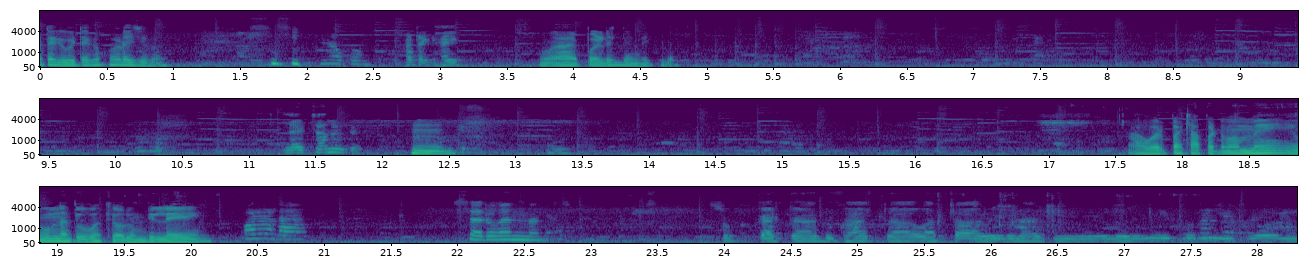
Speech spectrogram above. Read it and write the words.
फटाके बिटाके फोडायचे का? फटाके हाय. माय पडेल ना तिकडे. लाइट चालू आहे हम्म. आवर पटापट मम्मी उन्हात उभं करून दिलंय. कोणाला? सर्वांना. सुख करता दुखाता वार्ता निर्वी पूर्वी प्रेम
